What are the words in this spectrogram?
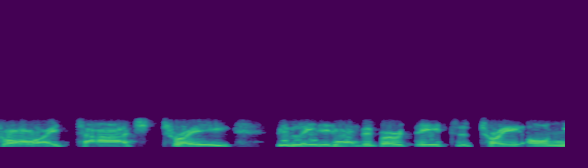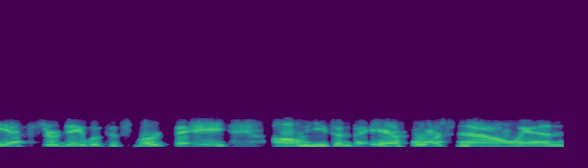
Troy, Taj, Trey, belated happy birthday to Trey on yesterday was his birthday. Um, he's in the Air Force now, and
